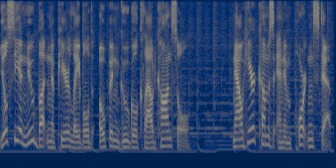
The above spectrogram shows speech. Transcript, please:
you'll see a new button appear labeled Open Google Cloud Console. Now here comes an important step.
